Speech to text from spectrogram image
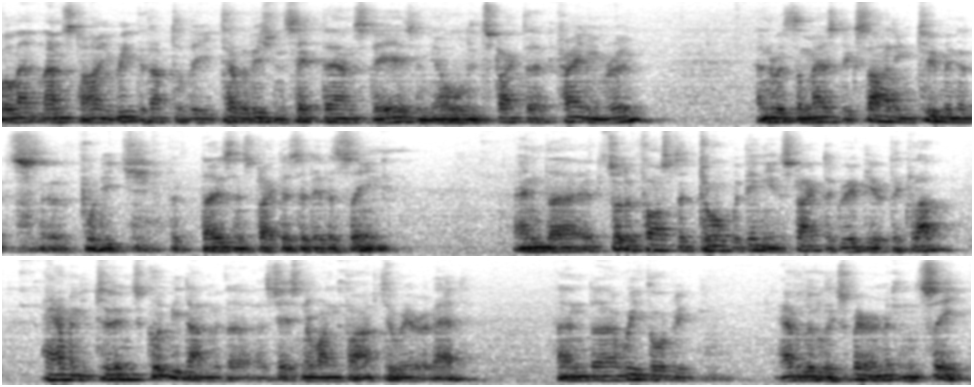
Well, that lunchtime, he rigged it up to the television set downstairs in the old instructor training room, and it was the most exciting two minutes of footage that those instructors had ever seen. And uh, it sort of fostered talk within the instructor group here at the club. How many turns could be done with a, a Cessna 152 Aerobat? And uh, we thought we'd have a little experiment and see.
